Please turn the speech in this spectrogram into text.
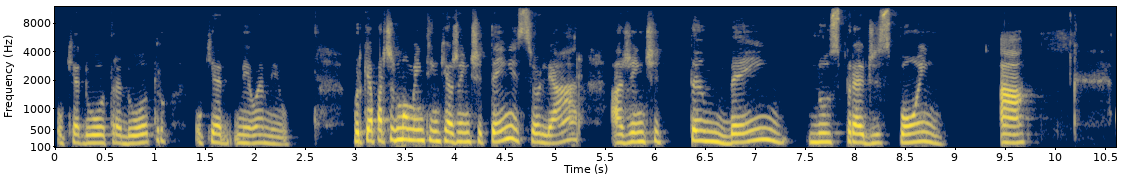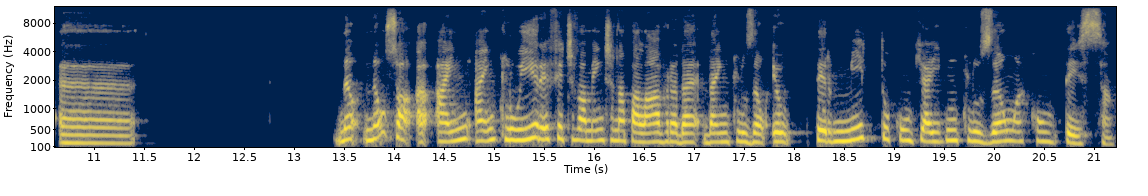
o que é do outro é do outro, o que é meu é meu. Porque a partir do momento em que a gente tem esse olhar, a gente também nos predispõe a uh, não, não só a, a, incluir efetivamente na palavra da, da inclusão, eu permito com que a inclusão aconteça.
